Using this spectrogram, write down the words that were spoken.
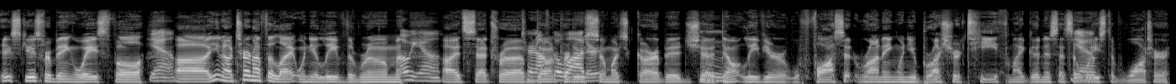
excuse for being wasteful. Yeah. Uh, you know, turn off the light when you leave the room. Oh yeah. Uh, Etc. Don't produce water. so much garbage. Mm. Don't leave your faucet running when you brush your teeth. My goodness, that's a yeah. waste of water.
